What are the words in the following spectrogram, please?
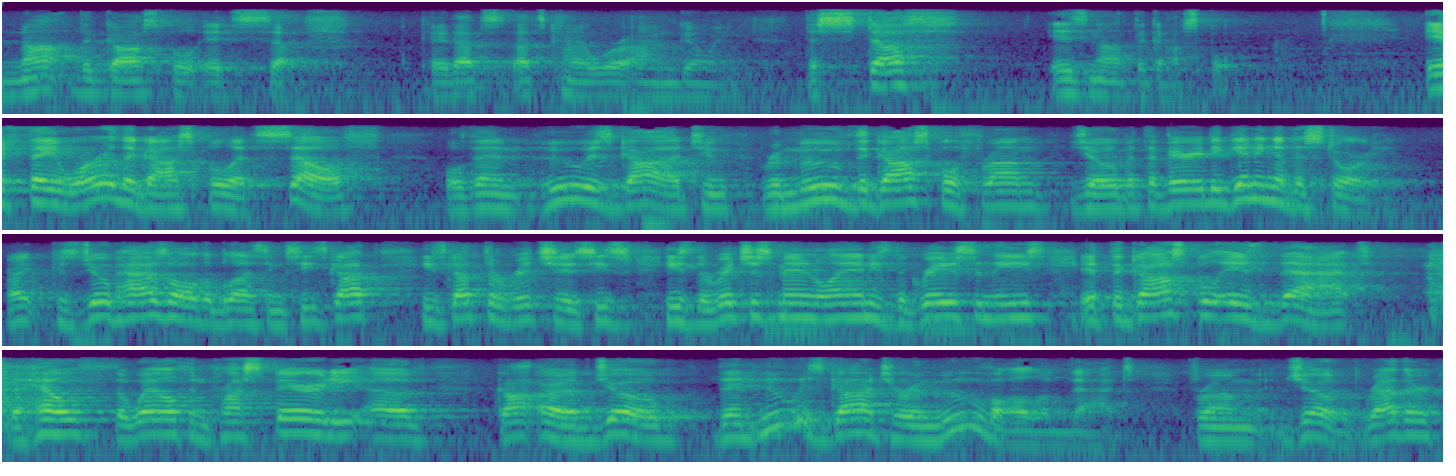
not the gospel itself. Okay, that's, that's kind of where I'm going. The stuff is not the gospel. If they were the gospel itself, well, then who is God to remove the gospel from Job at the very beginning of the story? Right? Because Job has all the blessings. He's got, he's got the riches. He's, he's the richest man in the land. He's the greatest in the East. If the gospel is that, the health, the wealth, and prosperity of, God, uh, of Job, then who is God to remove all of that? from Job. Rather,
